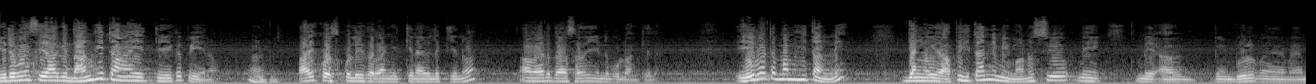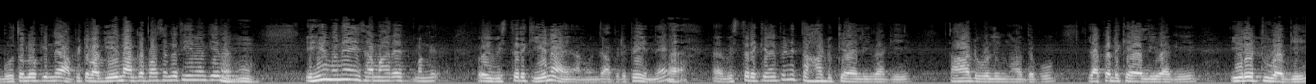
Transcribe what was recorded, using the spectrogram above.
ඊට පස්සේ යාගේ නංගිට ආයෙත් ඒක පේනවා. ආයි කොස්කොලේ තරම් එක්කෙනාවිල්ලා කියනවා ආ ඔයාලට දවස් හතක් ඉන්න පුළුවන් කියලා. ඒවට මම හිතන්නේ දැන් ඔය අපි හිතන්නේ මේ මිනිස්සු මේ මේ භූත ලෝකින්නේ අපිට වගේම අංගපසංග තියෙනවා. හ්ම්. එහෙම නෑ සමහර මගේ ඔය විස්තර කියන අය අනුව අපිට පේන්නේ. විස්තර කියන පේන්නේ තහඩු කෑලි වගේ තහඩු වලින් හදපු යකඩ කෑලි වගේ ඉරටු වගේ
